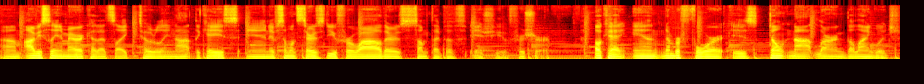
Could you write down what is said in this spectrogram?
um, obviously in America that's like totally not the case. And if someone stares at you for a while, there's some type of issue for sure. Okay, and number four is don't not learn the language.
